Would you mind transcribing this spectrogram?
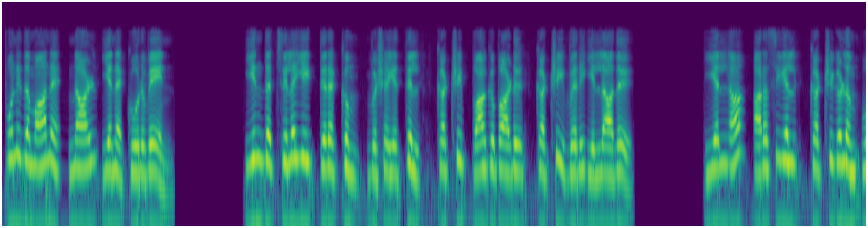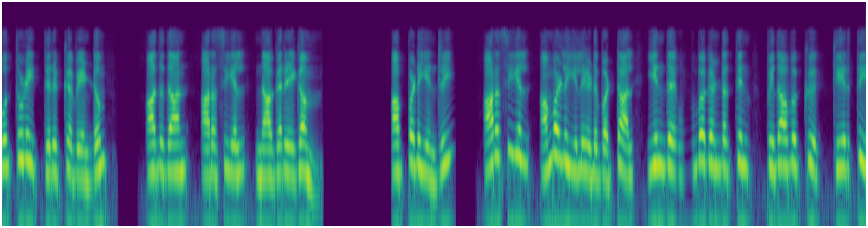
புனிதமான நாள் என கூறுவேன். இந்த சிலையை திறக்கும் விஷயத்தில் கட்சி பாகுபாடு கட்சி வெறி இல்லாது. எல்லா அரசியல் கட்சிகளும் ஒத்துழைத்திருக்க வேண்டும். அதுதான் அரசியல் நாகரீகம். அப்படியின்றி அரசியல் அமளியில் ஈடுபட்டால் இந்த உபகண்டத்தின் பிதாவுக்கு கீர்த்தி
